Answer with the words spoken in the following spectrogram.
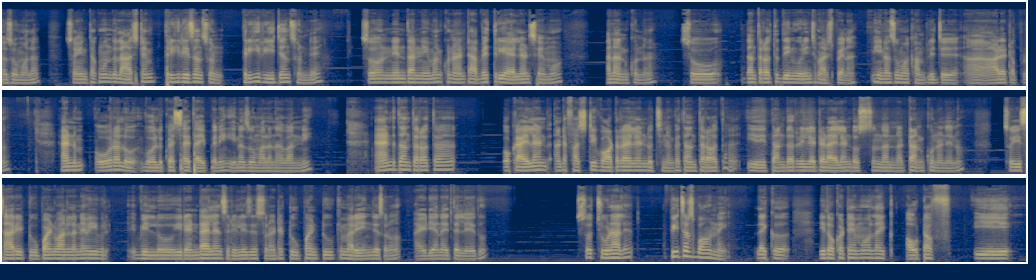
సో ఇంతకుముందు last time three reasons um three reasons ఉండే. సో నేను దాన్ని ఏమనుకున్నా అంటే అవే త్రీ ఐలాండ్స్ ఏమో అని అనుకున్నా. సో దాని తర్వాత దీని గురించి మర్చిపోయినా. ఈ నజోమా కంప్లీట్ చే ఆడేటప్పుడు. అండ్ ఓవరాల్ వరల్డ్ క్వెస్ట్ అయితే అయిపోయినాయి ఈయన జూమాలని అవన్నీ అండ్ దాని తర్వాత ఒక ఐలాండ్ అంటే ఫస్ట్ ఈ వాటర్ ఐలాండ్ వచ్చినాక దాని తర్వాత ఈ థండర్ రిలేటెడ్ ఐలాండ్ వస్తుంది అన్నట్టు అనుకున్నాను నేను. సో ఈసారి టూ పాయింట్ వన్లోనే వీళ్ళు ఈ రెండు ఐలాండ్స్ రిలీజ్ చేస్తున్నారంటే టూ పాయింట్ టూకి మరి ఏం చేస్తారో ఐడియానైతే లేదు. సో చూడాలి. ఫీచర్స్ బాగున్నాయి. లైక్ ఇది ఒకటేమో లైక్ అవుట్ ఆఫ్ ఈ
